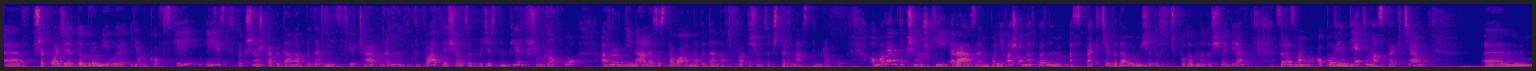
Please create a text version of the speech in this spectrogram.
w przekładzie Dobromiły Jankowskiej i jest to książka wydana w wydawnictwie czarnym w 2021 roku, a w oryginale została ona wydana w 2014 roku. Omawiam te książki razem, ponieważ one w pewnym aspekcie wydały mi się dosyć podobne do siebie. Zaraz Wam opowiem w jakim aspekcie. Em,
